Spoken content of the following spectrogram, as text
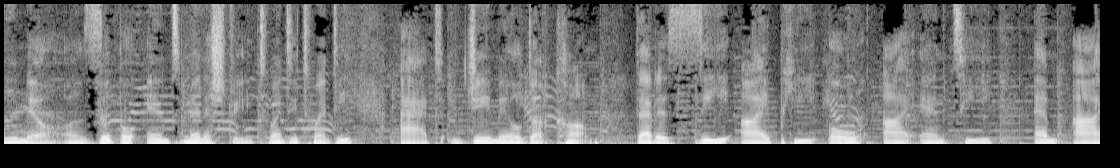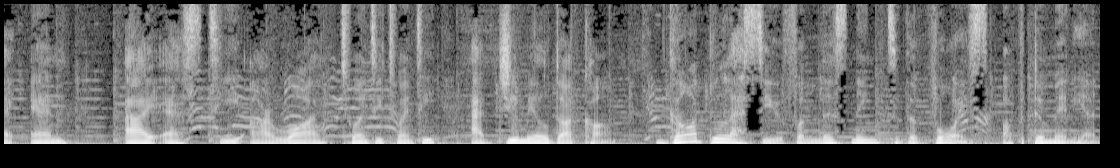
email on zippointministry2020 at gmail.com. That is Z I P O I N T M I N I S T R Y 2020 at gmail.com. God bless you for listening to the voice of Dominion.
